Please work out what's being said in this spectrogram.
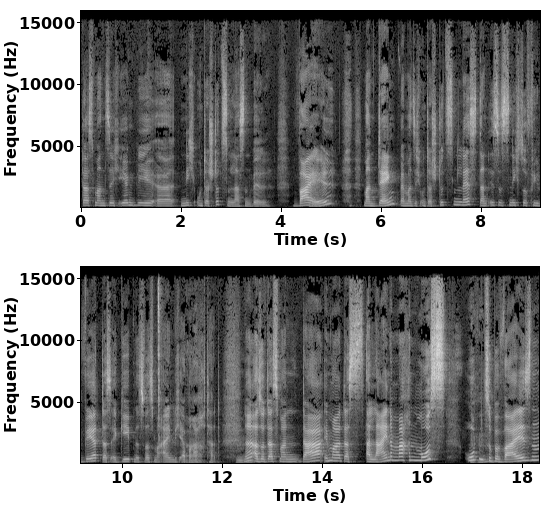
dass man sich irgendwie äh, nicht unterstützen lassen will, weil mhm. man denkt, wenn man sich unterstützen lässt, dann ist es nicht so viel wert, das Ergebnis, was man eigentlich erbracht ah. hat. Mhm. Ne? Also, dass man da immer das alleine machen muss, um mhm. zu beweisen,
